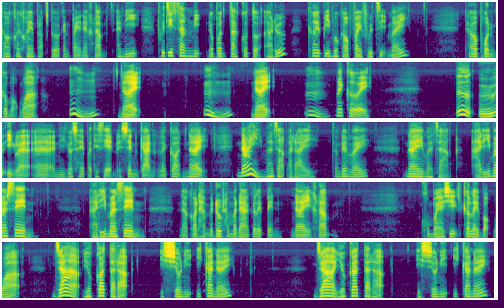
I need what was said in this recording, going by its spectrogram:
ก็ค่อยๆ ปรับตัวกันไปนะครับ อันนี้ฟูจิซังนิโนบนตะโกโตอารุเคยปีนภูเขาไฟฟูจิไหมทวพลก็บอกว่า อืมนายอืมนายอืมไม่เคยอืออืออีกแล้วอ่าอันนี้ก็ใช้ปฏิเสธเช่นกัน แล้วก็นายนายมาจากอะไรจำได้ไหมนายมาจากอาริมาเซน อาริมาเซนแล้วก็ทำเป็นรูปธรรมดาก็เลยเป็นนายครับ คุบายาชิก็เลยบอกว่าじゃあよかったら一緒に行かないじゃあよかったら一緒に行かない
